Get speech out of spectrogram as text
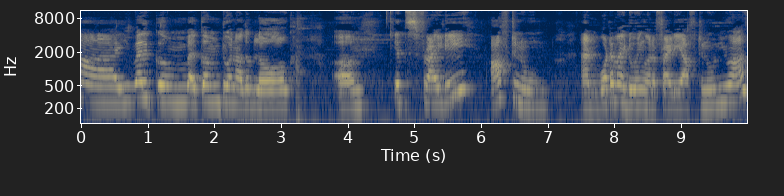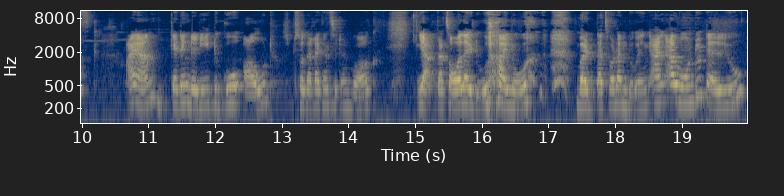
Hi, welcome, welcome to another vlog. Um, it's Friday afternoon, and what am I doing on a Friday afternoon, you ask? I am getting ready to go out so that I can sit and work. Yeah, that's all I do, I know, but that's what I'm doing, and I want to tell you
